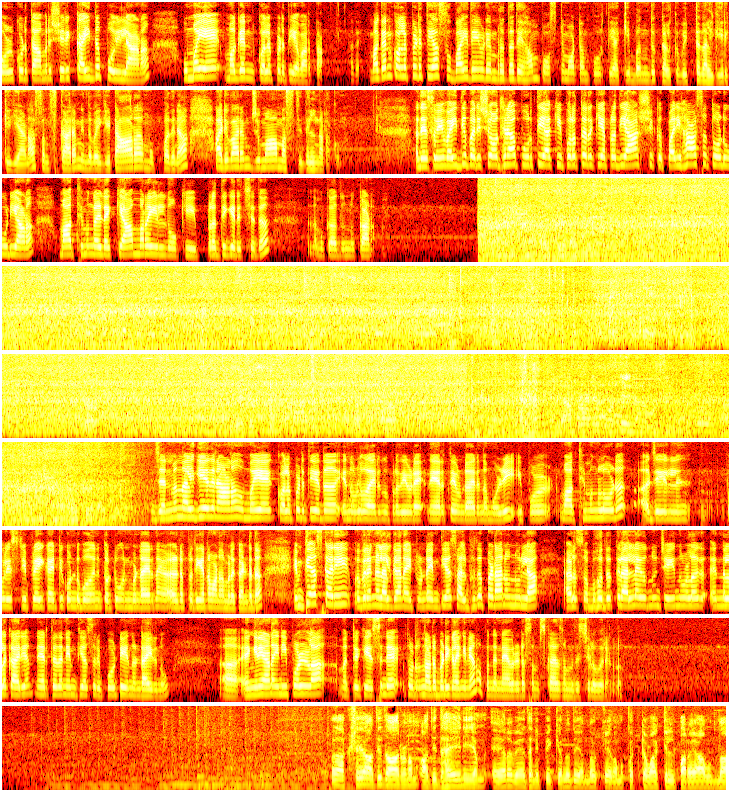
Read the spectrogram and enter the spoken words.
കോഴിക്കോട് താമരശ്ശേരി കൈതപ്പൊയിലാണ് ഉമ്മയെ മകൻ കൊലപ്പെടുത്തിയ വാർത്ത. അതെ മകൻ കൊലപ്പെടുത്തിയ സുബൈദയുടെ മൃതദേഹം പോസ്റ്റ്മോർട്ടം പൂർത്തിയാക്കി ബന്ധുക്കൾക്ക് വിട്ടു നൽകിയിരിക്കുകയാണ്. സംസ്കാരം ഇന്ന് വൈകിട്ട് ആറ് മുപ്പതിന് അടിവാരം ജുമാ മസ്ജിദിൽ നടക്കും. അതേസമയം വൈദ്യപരിശോധന പൂർത്തിയാക്കി പുറത്തിറക്കിയ പ്രതി ആഷിഖ് പരിഹാസത്തോടു കൂടിയാണ് മാധ്യമങ്ങളുടെ ക്യാമറയിൽ നോക്കി പ്രതികരിച്ചത്. നമുക്കതൊന്ന് കാണാം. ജന്മം നൽകിയതിനാണ് ഉമ്മയെ കൊലപ്പെടുത്തിയത് എന്നുള്ളതായിരുന്നു പ്രതിയുടെ നേരത്തെ ഉണ്ടായിരുന്ന മൊഴി. ഇപ്പോൾ മാധ്യമങ്ങളോട് ജയിലിൽ പോലീസ് ജീപ്പിലേക്ക് കയറ്റി കൊണ്ടുപോകുന്നതിന് തൊട്ട് മുൻപുണ്ടായിരുന്ന അയാളുടെ പ്രതികരണമാണ് നമ്മൾ കണ്ടത്. ഇംതിയാസ് കരി വിവരങ്ങൾ നൽകാനായിട്ടുണ്ട്. ഇംതിയാസ് അത്ഭുതപ്പെടാനൊന്നുമില്ല. അയാൾ സ്വബോധത്തിലല്ല ഇതൊന്നും ചെയ്യുന്നുള്ള എന്നുള്ള കാര്യം നേരത്തെ തന്നെ ഇംതിയാസ് റിപ്പോർട്ട് ചെയ്യുന്നുണ്ടായിരുന്നു. എങ്ങനെയാണ് ഇനിയിപ്പോഴുള്ള മറ്റു കേസിന്റെ തുടർ നടപടികൾ എങ്ങനെയാണ്? ഒപ്പം തന്നെ അവരുടെ സംസ്കാരം സംബന്ധിച്ചുള്ള വിവരങ്ങളും. അക്ഷയ അതിദാരുണം അതിദയനീയം ഏറെ വേദനിപ്പിക്കുന്നത് എന്നൊക്കെ നമുക്ക് ഒറ്റവാക്കിൽ പറയാവുന്ന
